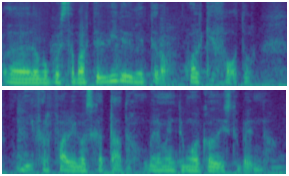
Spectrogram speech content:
eh, dopo questa parte del video vi metterò qualche foto di farfalle che ho scattato, veramente un qualcosa di stupendo.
